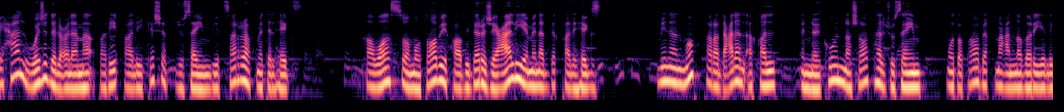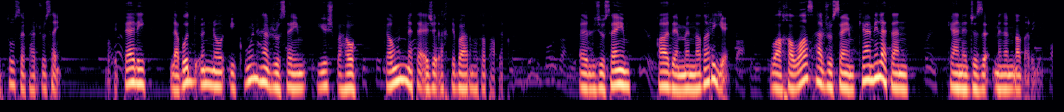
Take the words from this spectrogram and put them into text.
في حال وجد العلماء طريقة لكشف جسيم بيتصرف مثل هيجز خواصه مطابقة بدرجة عالية من الدقة لهيجز. من المفترض على الأقل أنه يكون نشاط هالجسيم متطابق مع النظرية اللي بتوصف هالجسيم. وبالتالي لابد أنه يكون هالجسيم بيشبهه كون نتائج الاختبار متطابقة. الجسيم قادم من نظرية وخواص هالجسيم كاملة كانت جزء من النظرية.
